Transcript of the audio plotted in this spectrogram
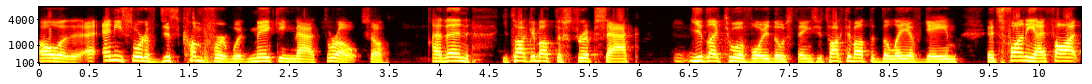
oh any sort of discomfort with making that throw. So, and then you talk about the strip sack you'd like to avoid those things. You talked about the delay of game. It's funny. I thought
